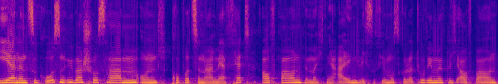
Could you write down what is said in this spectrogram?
eher einen zu großen Überschuss haben und proportional mehr Fett aufbauen. Wir möchten ja eigentlich so viel Muskulatur wie möglich aufbauen.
